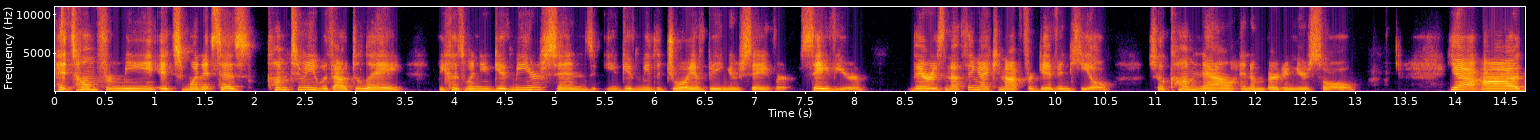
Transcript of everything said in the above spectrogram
hits home for me. It's when it says, Come to me without delay, because when you give me your sins, you give me the joy of being your savior. Savior. There is nothing I cannot forgive and heal. So come now and unburden your soul yeah uh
